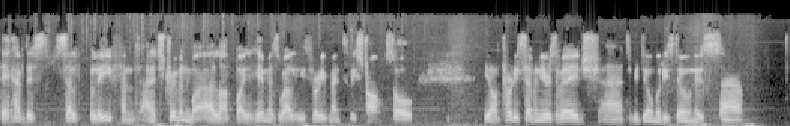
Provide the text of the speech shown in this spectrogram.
they have this self belief, and, and it's driven by a lot by him as well. He's very mentally strong. So, you know, 37 years of age uh, to be doing what he's doing is. Um,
